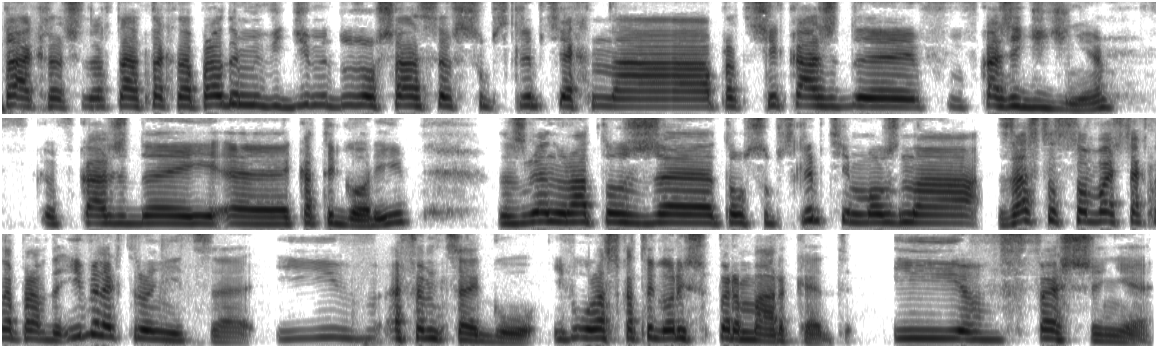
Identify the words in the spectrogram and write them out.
Tak, znaczy, tak, tak naprawdę my widzimy dużą szansę w subskrypcjach na praktycznie każdy, w każdej dziedzinie w każdej e, kategorii, ze względu na to, że tą subskrypcję można zastosować tak naprawdę i w elektronice, i w FMCG-u, i w, u nas w kategorii supermarket, i w fashionie,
